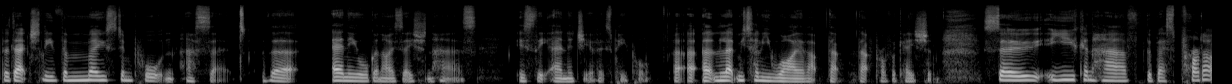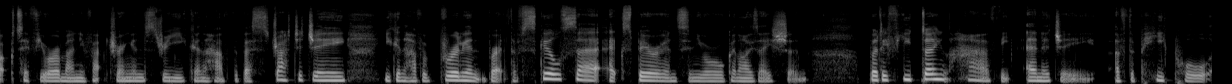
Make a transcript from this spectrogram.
that actually the most important asset that any organization has is the energy of its people. Uh, uh, and let me tell you why that, that that provocation. So you can have the best product if you're a manufacturing industry. You can have the best strategy. You can have a brilliant breadth of skill set, experience in your organization. But if you don't have the energy of the people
